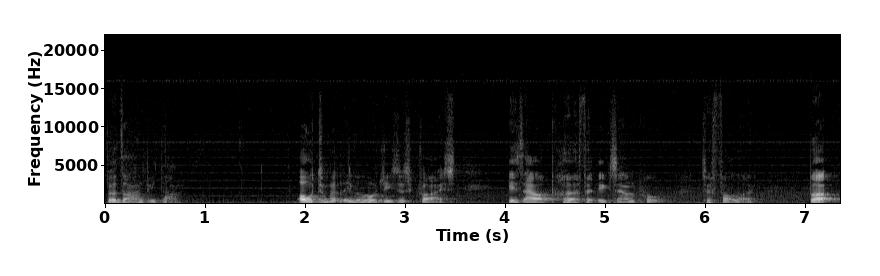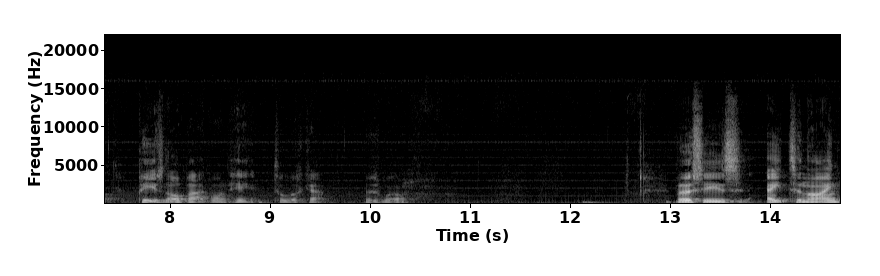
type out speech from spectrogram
but thine be done? Ultimately, the Lord Jesus Christ is our perfect example to follow. But Peter's not a bad one here to look at as well verses 8 to 9.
